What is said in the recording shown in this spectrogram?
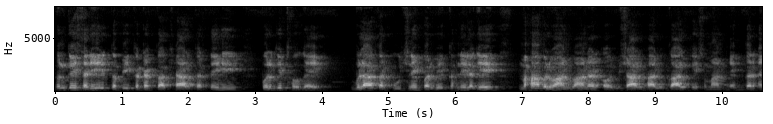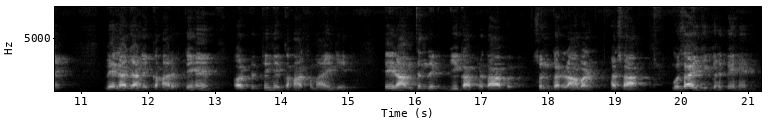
उनके शरीर कपी कटक का ख्याल करते ही पुलकित हो गए। बुलाकर पूछने पर वे कहने लगे, महाबलवान वानर और विशाल भालू काल के समान भयंकर हैं। वे न जाने कहाँ रहते हैं और पृथ्वी में कहाँ समाएँगे। हे रामचंद्र जी का प्रताप सुनकर रावण हंसा। गुसाई जी कहते हैं,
